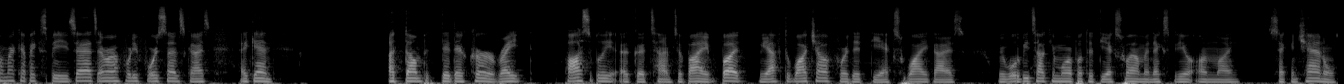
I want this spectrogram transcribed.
on CoinMarketCap XRP. That's around 44 cents, guys. Again, a dump did occur, right? Possibly a good time to buy, but we have to watch out for the DXY, guys. We will be talking more about the DXY on my next video on my second channel.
